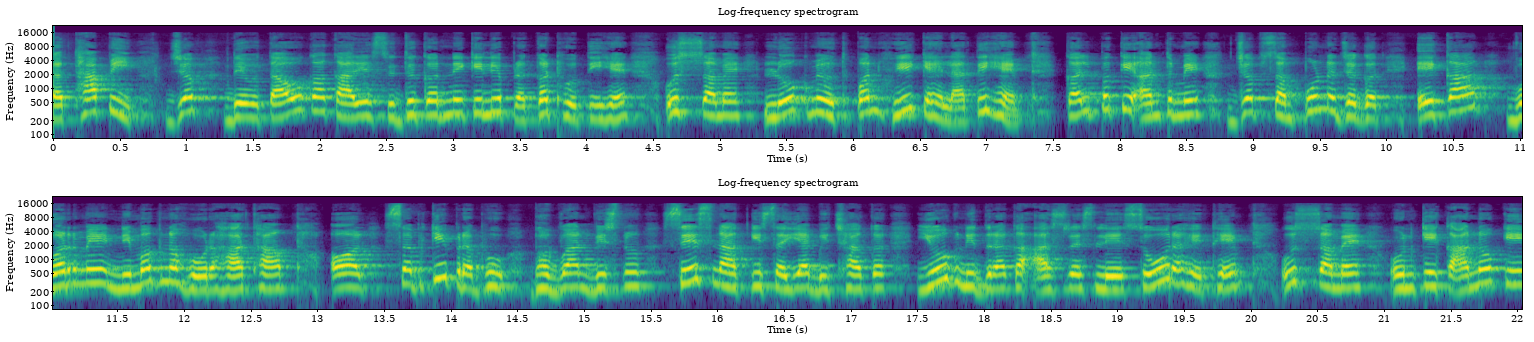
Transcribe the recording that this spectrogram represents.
तथापि, जब देवताओं का कार्य सिद्ध करने के लिए प्रकट होती है, उस समय लोक में उत्पन्न हुई कहलाती है। कल्प के अंत में, जब संपूर्ण जगत एकार वर में निमग्न हो रहा था और सबके प्रभु भगवान विष्णु शेषनाग की सैया बिछाकर योग निद्रा का आश्रय ले सो रहे थे, उस समय उनके कानों के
